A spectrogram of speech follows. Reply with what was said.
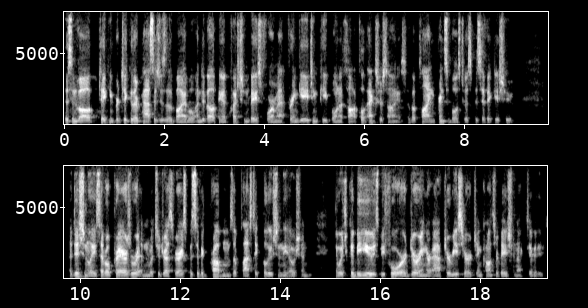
This involved taking particular passages of the Bible and developing a question-based format for engaging people in a thoughtful exercise of applying principles to a specific issue. Additionally, several prayers were written which address very specific problems of plastic pollution in the ocean and which could be used before, during, or after research and conservation activities.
